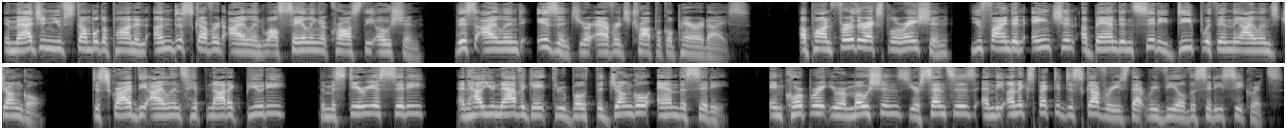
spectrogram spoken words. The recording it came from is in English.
Imagine you've stumbled upon an undiscovered island while sailing across the ocean. This island isn't your average tropical paradise. Upon further exploration, you find an ancient, abandoned city deep within the island's jungle. Describe the island's hypnotic beauty, the mysterious city, and how you navigate through both the jungle and the city. Incorporate your emotions, your senses, and the unexpected discoveries that reveal the city's secrets.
